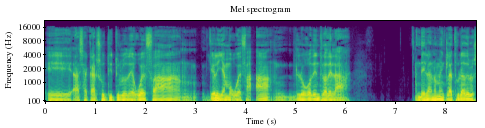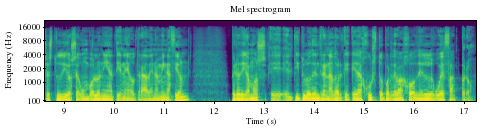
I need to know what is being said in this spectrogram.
eh, a sacar su título de UEFA, yo le llamo UEFA A, luego dentro de la, de la nomenclatura de los estudios según Bolonia tiene otra denominación, pero digamos eh, el título de entrenador que queda justo por debajo del UEFA Pro.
